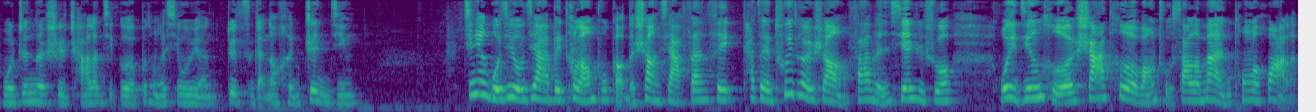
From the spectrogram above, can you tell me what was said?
我真的是查了几个不同的新闻源，对此感到很震惊。今天国际油价被特朗普搞得上下翻飞，他在推特上发文，先是说。我已经和沙特王储萨勒曼通了话了，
